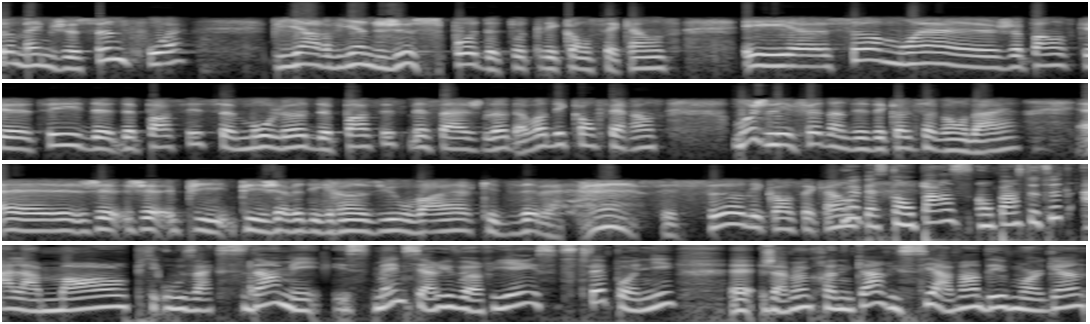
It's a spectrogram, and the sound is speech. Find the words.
ça, même juste une fois, puis ils en reviennent juste pas de toutes les conséquences. Et euh, ça, moi, euh, je pense que, tu sais, de, de, passer ce mot-là, de passer ce message-là, d'avoir des conférences. Moi, je l'ai fait dans des écoles secondaires. Euh, je, je, puis, puis j'avais des grands yeux ouverts qui disaient, ben, ah, c'est ça les conséquences. Oui, parce qu'on pense, on pense tout de suite à la mort puis aux accidents, mais même s'il arrive rien, si tu te fais pogner, j'avais un chroniqueur ici avant, Dave Morgan,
